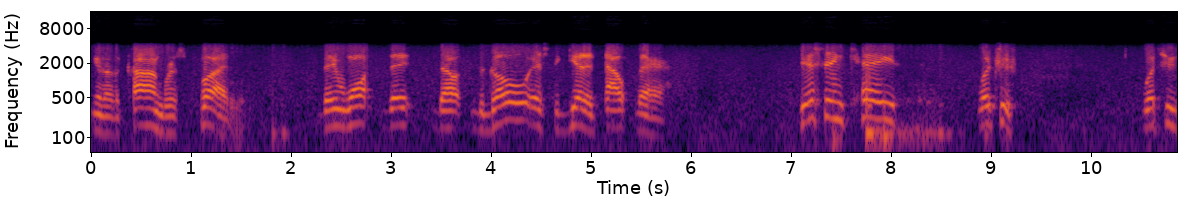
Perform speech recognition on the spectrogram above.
you know the Congress, but they want they the the goal is to get it out there, just in case what you what you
